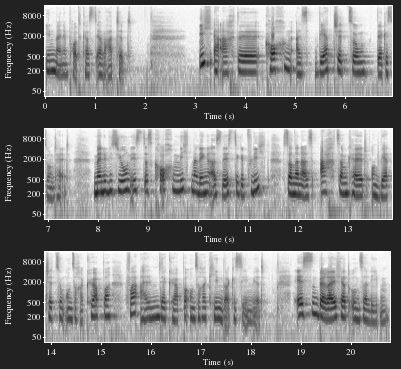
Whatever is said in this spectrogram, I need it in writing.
in meinem Podcast erwartet. Ich erachte Kochen als Wertschätzung der Gesundheit. Meine Vision ist, dass Kochen nicht mehr länger als lästige Pflicht, sondern als Achtsamkeit und Wertschätzung unserer Körper, vor allem der Körper unserer Kinder gesehen wird. Essen bereichert unser Leben.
